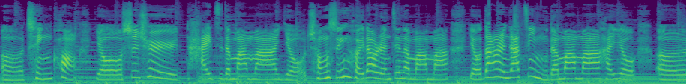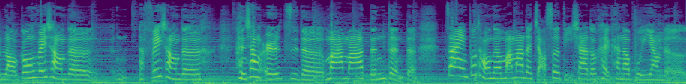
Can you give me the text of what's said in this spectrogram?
呃情况，有失去孩子的妈妈，有重新回到人间的妈妈，有当人家继母的妈妈，还有呃老公非常的非常的。很像儿子的妈妈等等的，在不同的妈妈的角色底下，都可以看到不一样的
